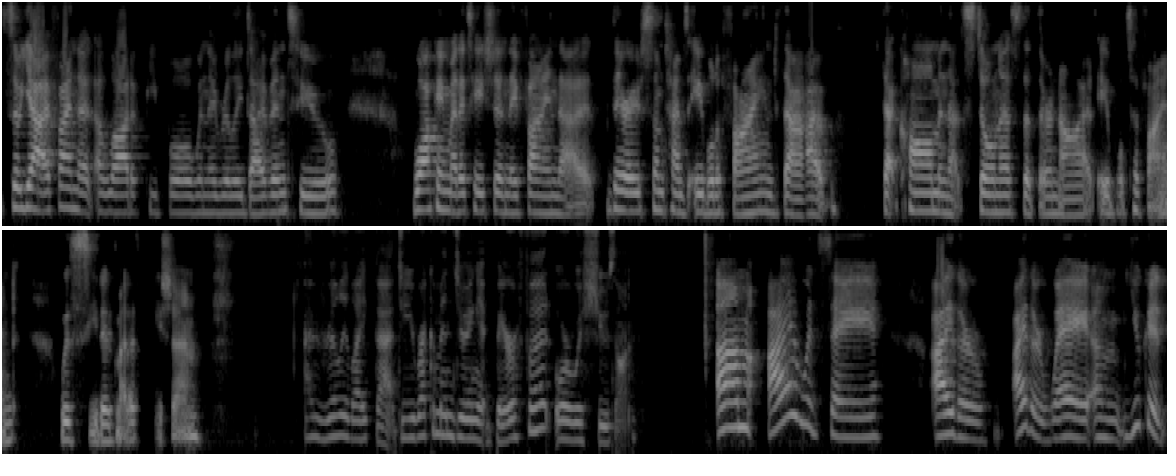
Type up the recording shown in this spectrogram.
so yeah, I find that a lot of people, when they really dive into walking meditation, they find that they're sometimes able to find that that calm and that stillness that they're not able to find with seated meditation. I really like that. Do you recommend doing it barefoot or with shoes on? Um, I would say either either way. Um, you could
